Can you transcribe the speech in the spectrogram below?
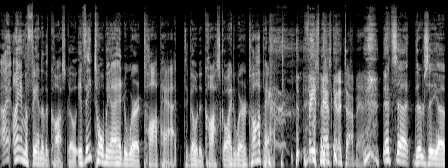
I, I am a fan of the Costco. If they told me I had to wear a top hat to go to Costco, I'd wear a top hat. Face mask and a top hat. That's uh there's a, uh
